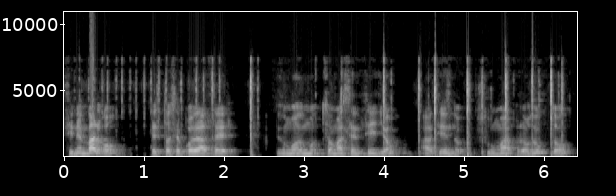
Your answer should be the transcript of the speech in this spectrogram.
Sin embargo, esto se puede hacer de un modo mucho más sencillo haciendo suma producto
